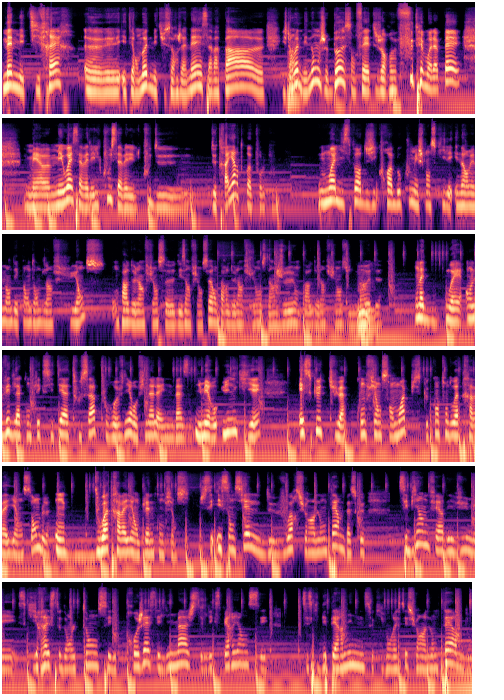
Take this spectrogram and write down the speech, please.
même mes petits frères euh, étaient en mode mais tu sors jamais, ça va pas. Euh. et j'étais en mode mais non, je bosse en fait, genre foutez-moi la paix. Mais euh, mais ouais, ça valait le coup, ça valait le coup de de tryhard quoi pour le coup. Moi, l'e-sport, j'y crois beaucoup, mais je pense qu'il est énormément dépendant de l'influence. On parle de l'influence des influenceurs, on parle de l'influence d'un jeu, on parle de l'influence d'une Hmm. mode. On a ouais enlevé de la complexité à tout ça pour revenir au final à une base numéro une qui est est-ce que tu as confiance en moi puisque quand on doit travailler ensemble, on doit travailler en pleine confiance? C'est essentiel de voir sur un long terme parce que c'est bien de faire des vues, mais ce qui reste dans le temps, c'est le projet, c'est l'image, c'est l'expérience, c'est ce qui détermine ceux qui vont rester sur un long terme.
